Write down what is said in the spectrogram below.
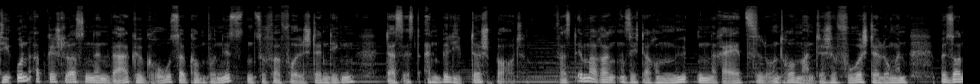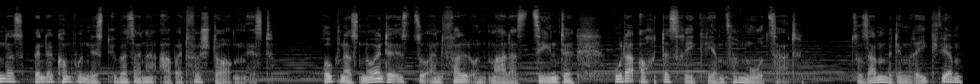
Die unabgeschlossenen Werke großer Komponisten zu vervollständigen, das ist ein beliebter Sport. Fast immer ranken sich darum Mythen, Rätsel und romantische Vorstellungen, besonders wenn der Komponist über seine Arbeit verstorben ist. Bruckners Neunte ist so ein Fall und Mahlers Zehnte oder auch das Requiem von Mozart. Zusammen mit dem Requiem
